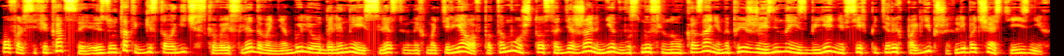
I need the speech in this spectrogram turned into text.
о фальсификации, результаты гистологического исследования были удалены из следственных материалов потому, что содержали недвусмысленное указание на прижизненное избиение всех пятерых погибших, либо части из них –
